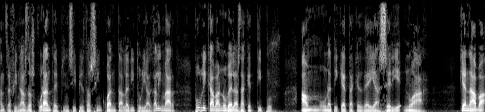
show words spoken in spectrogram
entre finals dels 40 i principis dels 50, l'editorial Gallimard publicava novel·les d'aquest tipus amb una etiqueta que deia sèrie noir, que anava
